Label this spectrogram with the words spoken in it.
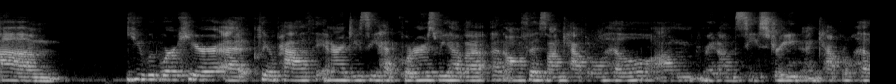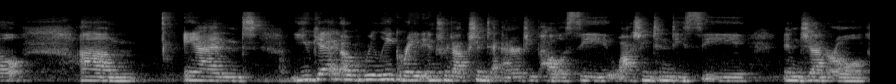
Um, you would work here at ClearPath in our DC headquarters. We have a, an office on Capitol Hill, um, right on C Street and Capitol Hill. Um, and you get a really great introduction to energy policy, Washington, D.C. in general,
